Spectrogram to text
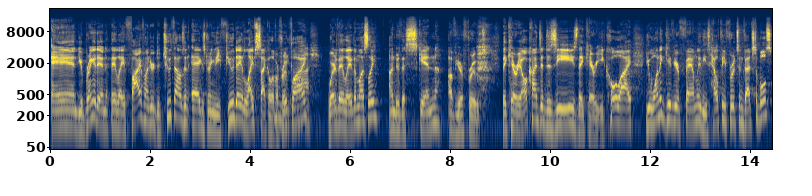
And you bring it in, they lay 500 to 2,000 eggs during the few day life cycle of a Oh my fruit fly. gosh. Where do they lay them, Lesley? Under the skin of your fruit. They carry all kinds of disease, they carry E. coli. You wanna give your family these healthy fruits and vegetables.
